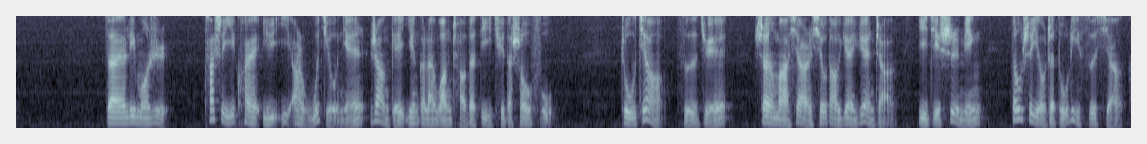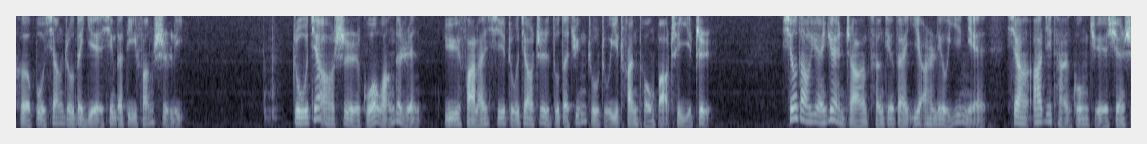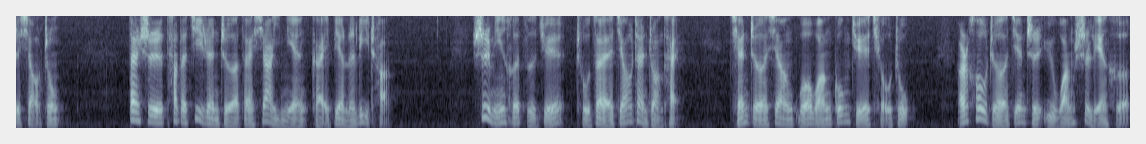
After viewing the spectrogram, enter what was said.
在利莫日，它是一块于1259年让给英格兰王朝的地区的首府，主教、子爵、圣马歇尔修道院院长。以及市民都是有着独立思想和不相容的野心的地方势力。主教是国王的人，与法兰西主教制度的君主主义传统保持一致。修道院院长曾经在1261年向阿基坦公爵宣誓效忠，但是他的继任者在下一年改变了立场。市民和子爵处在交战状态，前者向国王、公爵求助。而后者坚持与王室联合。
